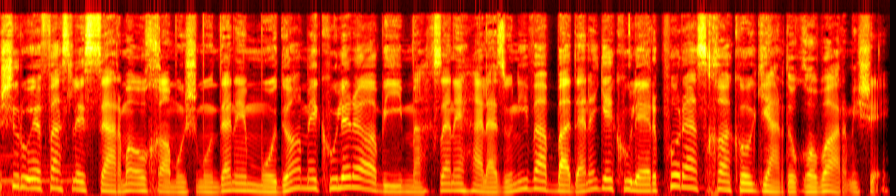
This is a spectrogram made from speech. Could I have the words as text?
شروع فصل سرما و خاموش موندن مدام کولر آبی مخزن حلزونی و بدنه کولر پر از خاک و گرد و غبار میشه.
